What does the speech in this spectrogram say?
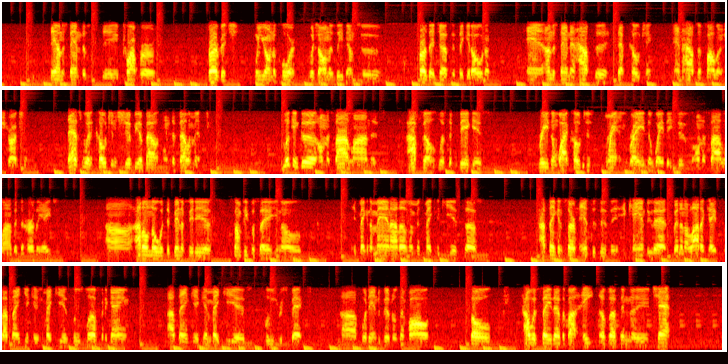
They understand the, the proper verbiage when you're on the court, which only lead them to further adjust as they get older, and understanding how to accept coaching and how to follow instructions. That's what coaching should be about and development. Looking good on the sideline is, I felt, was the biggest reason why coaches rant and rave the way they do on the sidelines at the early ages. Uh, I don't know what the benefit is. Some people say, you know, it's making a man out of them. It's making the kids tough. I think in certain instances it, it can do that, but in a lot of cases, I think it can make kids lose love for the game. I think it can make kids lose respect uh, for the individuals involved. So I would say there's about eight of us in the chat.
